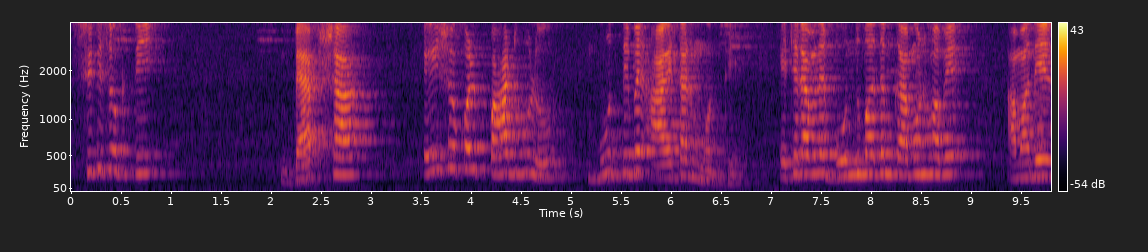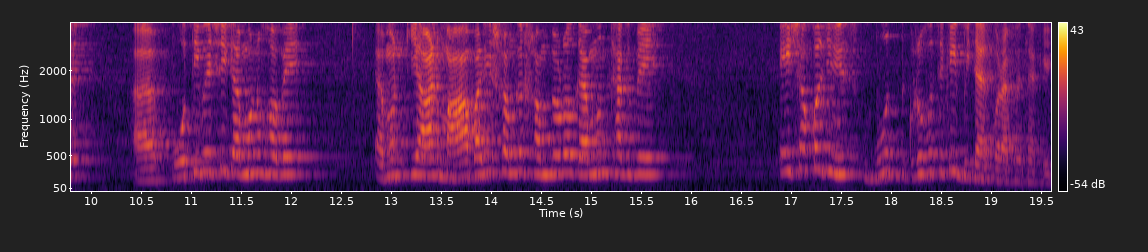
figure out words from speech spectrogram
স্মৃতিশক্তি, ব্যবসা, এই সকল পাঠগুলো বুদ্ধদেবের আয়তার মধ্যে। এছাড়া আমাদের বন্ধুবান্ধব কেমন হবে? আমাদের প্রতিবেশী কেমন হবে? এমনকি আর মা বাড়ির সঙ্গে সম্পর্ক কেমন থাকবে? এই সকল জিনিস বুধ গ্রহ থেকেই বিচার করা হয়ে থাকে।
